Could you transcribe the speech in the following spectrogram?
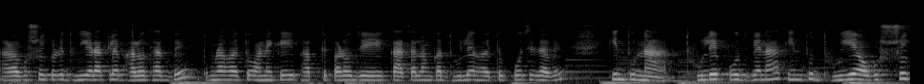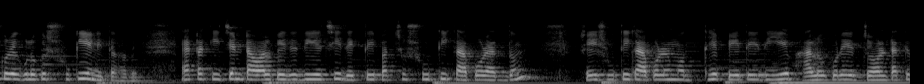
আর অবশ্যই করে ধুয়ে রাখলে ভালো থাকবে। তোমরা হয়তো অনেকেই ভাবতে পারো যে কাঁচা লঙ্কা ধুলে হয়তো পচে যাবে। কিন্তু না, ধুলে পচবে না। কিন্তু ধুয়ে অবশ্যই করে এগুলোকে শুকিয়ে নিতে হবে। একটা কিচেন টাওয়াল পেতে দিয়েছি। দেখতেই পাচ্ছ সুতি কাপড় একদম। সেই সুতি কাপড়ের মধ্যে পেতে দিয়ে ভালো করে জলটাকে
